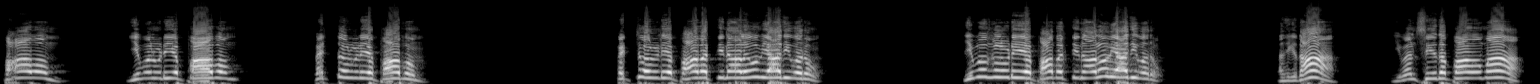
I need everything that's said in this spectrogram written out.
பாவம் இவனுடைய பாவம் பெற்றோருடைய பாவம். பெற்றோருடைய பாவத்தினாலும் வியாதி வரும். இவங்களுடைய பாவத்தினாலும் வியாதி வரும். அதுக்குதான் இவன் செய்த பாவமா?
